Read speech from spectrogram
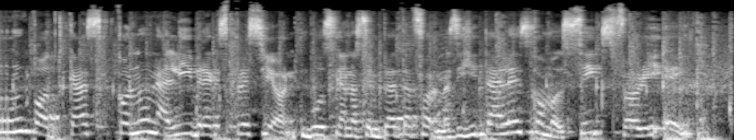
Un podcast con una libre expresión. Búscanos en plataformas digitales como 648.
